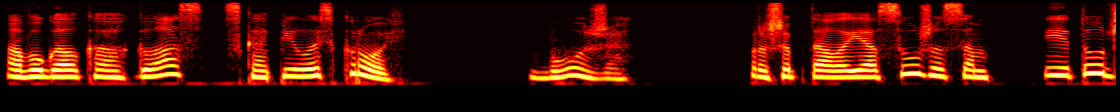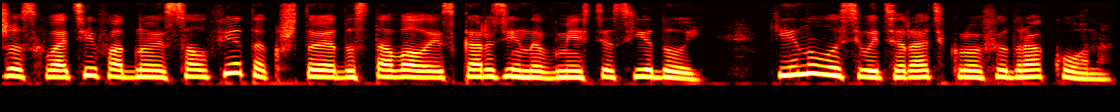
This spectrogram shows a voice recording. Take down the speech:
а в уголках глаз скопилась кровь. «Боже!» — прошептала я с ужасом, и тут же, схватив одну из салфеток, что я доставала из корзины вместе с едой, кинулась вытирать кровь у дракона.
